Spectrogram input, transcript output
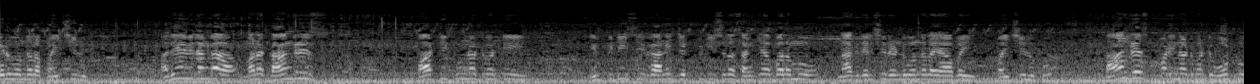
ఏడు వందల పైచీలు. అదేవిధంగా మన కాంగ్రెస్ పార్టీకి ఉన్నటువంటి ఎంపీటీసీ కానీ జెడ్పీటీసీల సంఖ్యాబలము నాకు తెలిసి రెండు వందల యాభై పైచీలకు. కాంగ్రెస్ పడినటువంటి ఓట్లు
